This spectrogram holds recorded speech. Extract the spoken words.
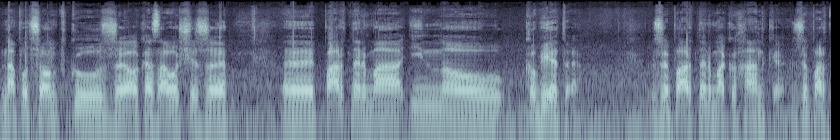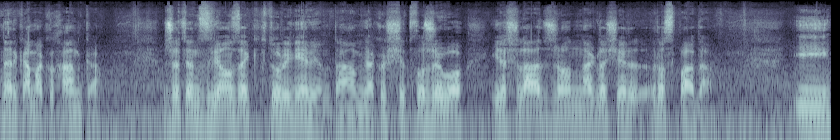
na początku, że okazało się, że e, partner ma inną kobietę, że partner ma kochankę, że partnerka ma kochanka, że ten związek, który nie wiem, tam jakoś się tworzyło ileś lat, że on nagle się rozpada. I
